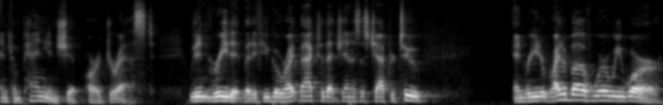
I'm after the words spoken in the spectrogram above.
and companionship are addressed. We didn't read it, but if you go right back to that Genesis chapter 2 and read it right above where we were,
